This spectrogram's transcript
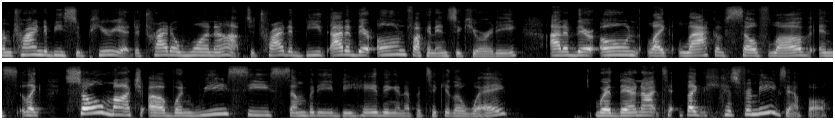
from trying to be superior, to try to one up, to try to be out of their own fucking insecurity, out of their own like lack of self love. And like so much of when we see somebody behaving in a particular way where they're not t- like, because for me, example,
